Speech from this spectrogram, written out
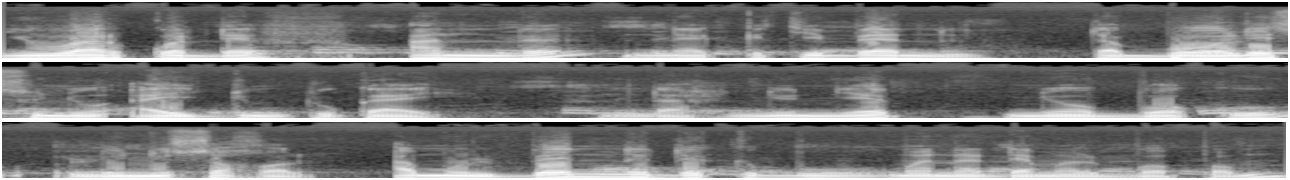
ñu war ko def ànd nekk ci benn te boole suñu ay jumtukaay. ndax ñun ñëpp ñoo bokk lu ñu soxal amul benn dëkk bu mën a demal boppam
